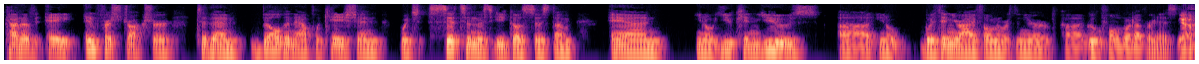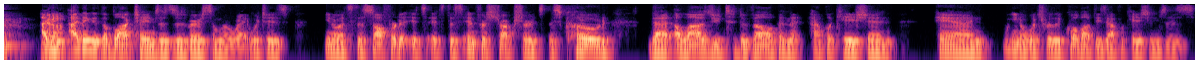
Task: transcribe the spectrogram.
kind of a infrastructure to then build an application which sits in this ecosystem and you know you can use uh, you know within your iphone or within your uh, google phone whatever it is yeah, yeah. i think i think that the blockchains is a very similar way which is you know it's the software it's it's this infrastructure it's this code that allows you to develop an application and you know what's really cool about these applications is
